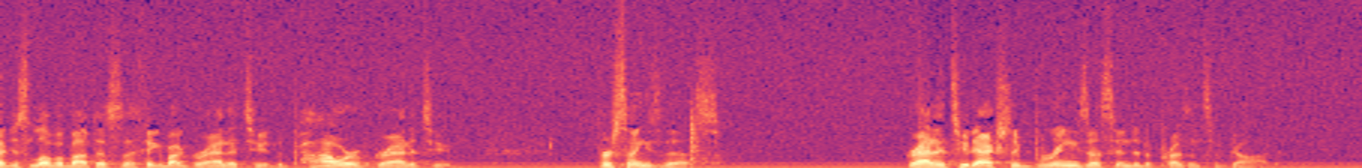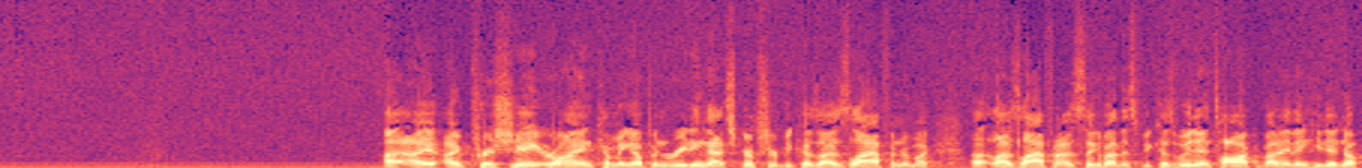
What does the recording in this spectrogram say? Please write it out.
I just love about this as I think about gratitude, the power of gratitude. First thing is this gratitude actually brings us into the presence of God. I, I, appreciate Ryan coming up and reading that scripture because I was laughing to my, uh, I was laughing. I was thinking about this because we didn't talk about anything he didn't know.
